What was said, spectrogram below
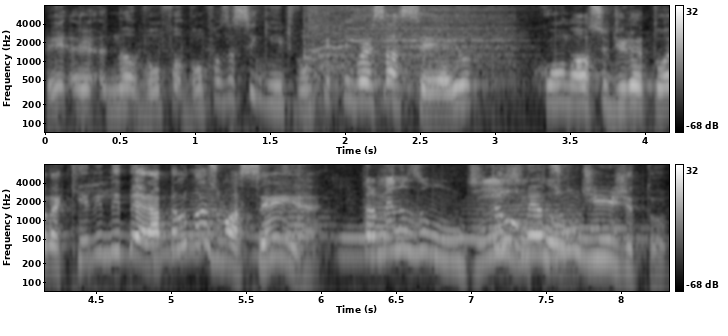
é, é, não, vamos, vamos fazer o seguinte, vamos ter que conversar sério com o nosso diretor aqui, ele liberar pelo menos uma senha. Pelo menos um dígito. Pelo menos um dígito,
